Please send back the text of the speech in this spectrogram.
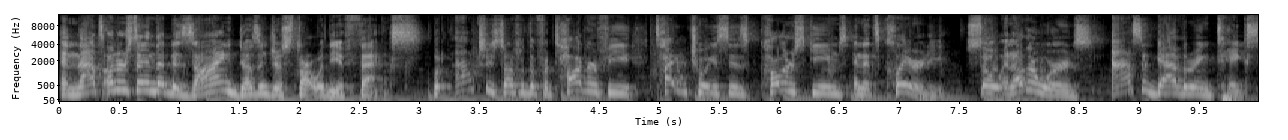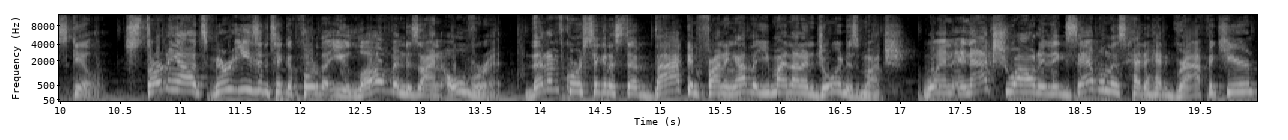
and that's understanding that design doesn't just start with the effects, but actually starts with the photography, type choices, color schemes, and its clarity. So in other words, asset gathering takes skill. Starting out, it's very easy to take a photo that you love and design over it. Then of course, taking a step back and finding out that you might not enjoy it as much. When in actuality, the example in this head-to-head -head graphic here,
